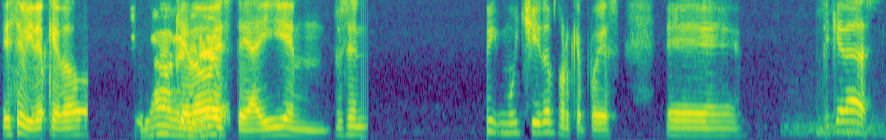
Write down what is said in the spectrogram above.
ese video quedó, quedó este ahí en, pues en muy, muy chido porque pues eh, te quedas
